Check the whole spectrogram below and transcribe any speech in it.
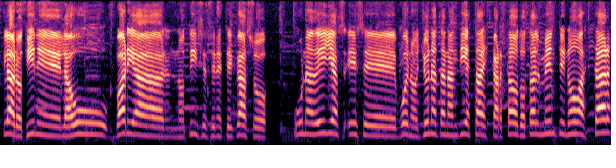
Claro, tiene la U varias noticias en este caso. Una de ellas es, eh, bueno, Jonathan Andía está descartado totalmente, no va a estar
